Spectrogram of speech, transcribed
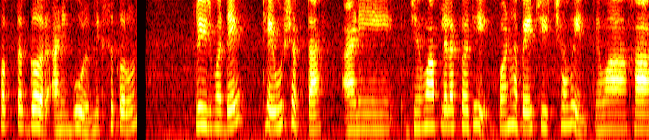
फक्त गर आणि गूळ मिक्स करून फ्रीजमध्ये ठेवू शकता. आणि जेव्हा आपल्याला कधी पन्ह प्यायची इच्छा होईल तेव्हा हा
